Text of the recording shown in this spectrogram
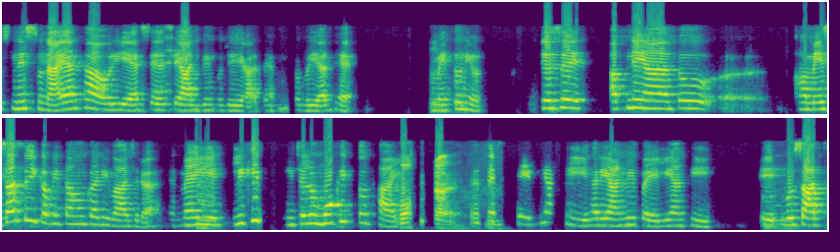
उसने सुनाया था और ये ऐसे ऐसे आज भी मुझे याद है। मतलब याद है। हमें तो नहीं होता जैसे अपने यहाँ तो हमेशा से ही कविताओं का रिवाज रहा है। मैं ये हम्म। लिखी थी चलो मौखिक तो था ही। जैसे हम्म। पहेलियाँ थी हरियाणवी पहेलियाँ थी। हम्म। वो साथ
